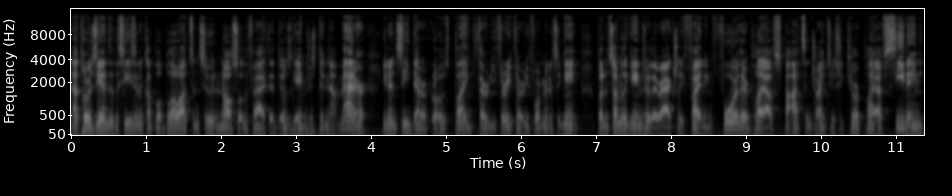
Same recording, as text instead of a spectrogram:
Now, towards the end of the season, a couple of blowouts ensued, and also the fact that those games just did not matter. You didn't see Derrick Rose playing 33, 34 minutes a game. But in some of the games where they were actually fighting for their playoff spots and trying to secure playoff seeding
